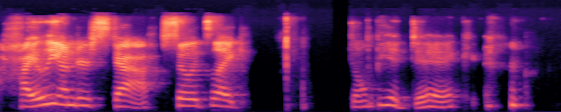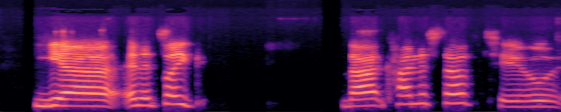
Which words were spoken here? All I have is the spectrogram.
highly understaffed. So it's like, don't be a dick. Yeah, and it's like that kind of stuff too.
